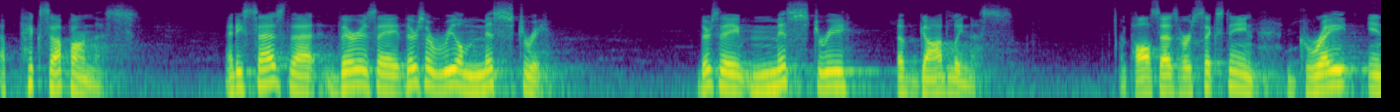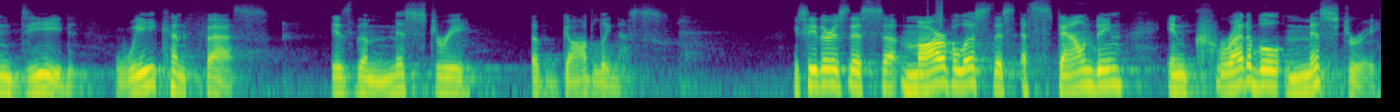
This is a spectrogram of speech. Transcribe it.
uh, picks up on this. And he says that there is a, there's a real mystery. There's a mystery of godliness. And Paul says, verse 16, great indeed, we confess, is the mystery of godliness. You see, there is this uh, marvelous, this astounding, incredible mystery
